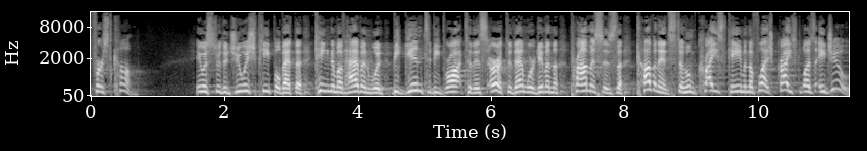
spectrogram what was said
first come. It was through the Jewish people that the kingdom of heaven would begin to be brought to this earth. To them were given the promises, the covenants to whom Christ came in the flesh. Christ was a Jew.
